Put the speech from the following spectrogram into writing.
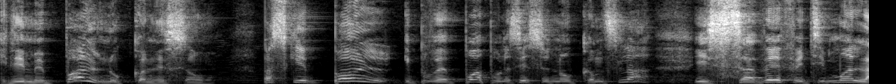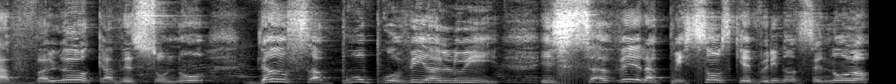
Il dit, mais Paul, nous connaissons. Parce que Paul, il ne pouvait pas prononcer ce nom comme cela. Il savait effectivement la valeur qu'avait son nom dans sa propre vie à lui. Il savait la puissance qui est venue dans ce nom-là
